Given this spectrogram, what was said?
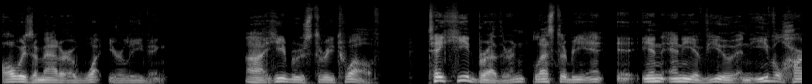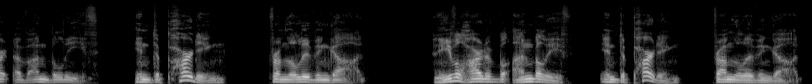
always a matter of what you're leaving. Uh, Hebrews 3:12. Take heed, brethren, lest there be in, in any of you an evil heart of unbelief in departing from the living God. An evil heart of unbelief in departing from the living God.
